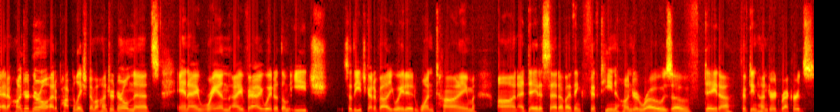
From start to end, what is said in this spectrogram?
at 100 neural, at a population of 100 neural nets, and I ran, I evaluated them each. So they each got evaluated one time on a data set of I think 1,500 rows of data, 1,500 records.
